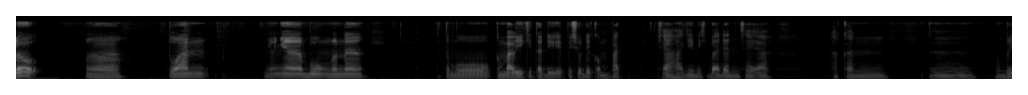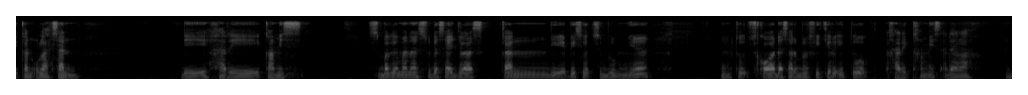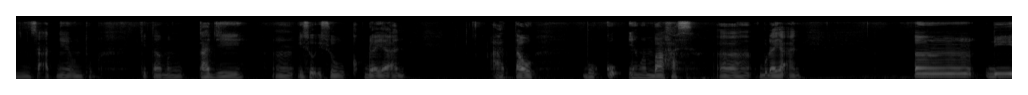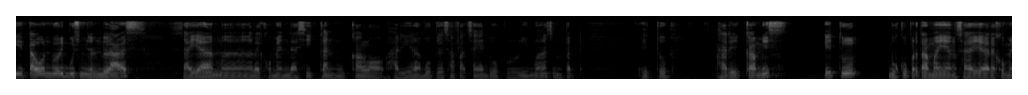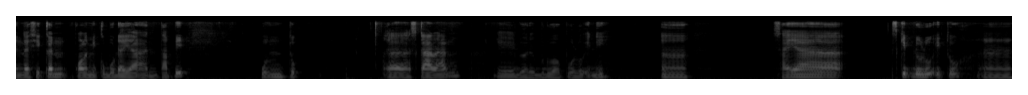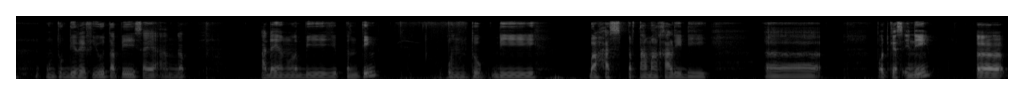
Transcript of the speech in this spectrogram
Halo, uh, Tuan, Nyonya, Bung, Nona, ketemu kembali kita di episode keempat. Saya Haji Misbah dan saya akan um, memberikan ulasan di hari Kamis. Sebagaimana sudah saya jelaskan di episode sebelumnya, untuk sekolah dasar berpikir itu hari Kamis adalah um, saatnya untuk kita mengkaji isu-isu kebudayaan atau buku yang membahas uh, kebudayaan. Uh, di tahun 2019 saya merekomendasikan kalau hari Rabu filsafat saya 25 sempat itu hari Kamis itu buku pertama yang saya rekomendasikan polemik kebudayaan tapi untuk uh, sekarang di 2020 ini uh, saya skip dulu itu uh, untuk direview tapi saya anggap ada yang lebih penting untuk dibahas pertama kali di uh, podcast ini. Uh,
